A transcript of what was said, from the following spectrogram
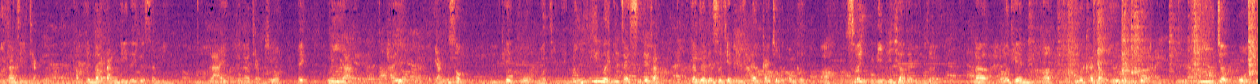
以她自己讲，她碰到当地的一个神明。来跟他讲说，哎，你呀、啊，还有阳寿，可以多活几年。你因为你在世界上，站在这人世间，你还有该做的功课啊，所以你必须要在留着。那某一天哦，你会看到有一个人过来，你就过去，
